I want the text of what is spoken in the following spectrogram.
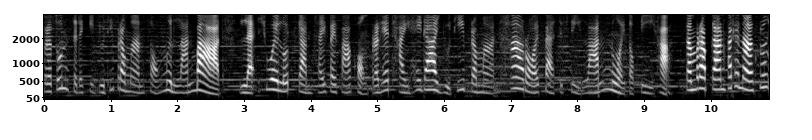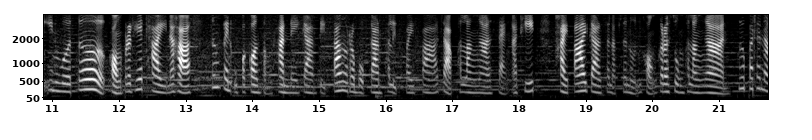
กระตุ้นเศรษฐกิจอยู่ที่ประมาณ 20,000 ล้านบาท และช่วยลดการใช้ไฟฟ้าของประเทศไทยให้ได้อยู่ที่ประมาณ 584 ล้านหน่วยต่อปีค่ะสำหรับการพัฒนาเครื่องอินเวอร์เตอร์ของประเทศไทยนะคะ ซึ่งเป็นอุปกรณ์สำคัญในการติดตั้งระบบการผลิตไฟฟ้าจากพลังงานแสงอาทิตย์ ภายใต้การสนับสนุนของกระทรวงพลังงาน เพื่อพัฒนา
